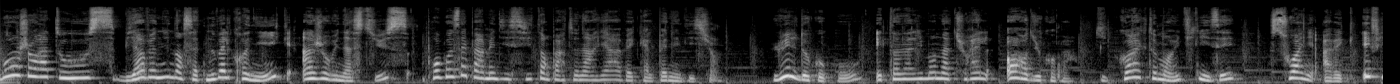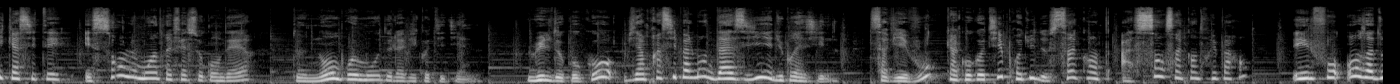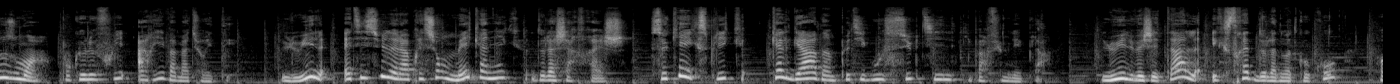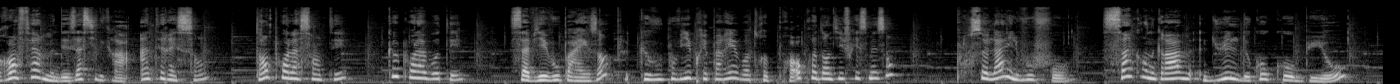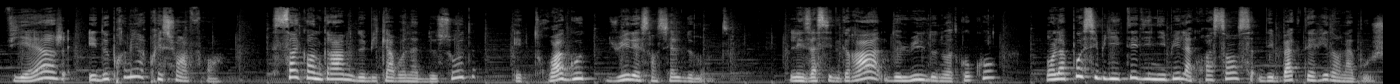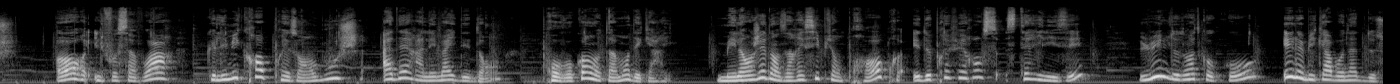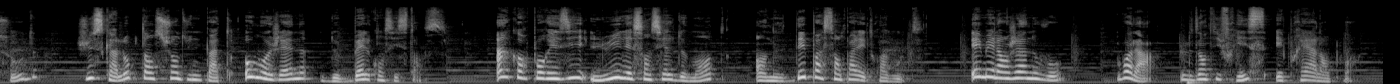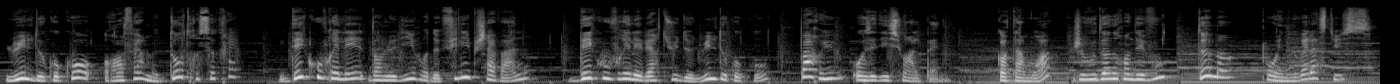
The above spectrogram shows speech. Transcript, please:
Bonjour à tous, bienvenue dans cette nouvelle chronique Un jour une astuce proposée par Medicite en partenariat avec Alpen Edition. L'huile de coco est un aliment naturel hors du commun qui, correctement utilisé, soigne avec efficacité et sans le moindre effet secondaire de nombreux maux de la vie quotidienne. L'huile de coco vient principalement d'Asie et du Brésil. Saviez-vous qu'un cocotier produit de 50 à 150 fruits par an? Et il faut 11 à 12 mois pour que le fruit arrive à maturité. L'huile est issue de la pression mécanique de la chair fraîche, ce qui explique qu'elle garde un petit goût subtil qui parfume les plats. L'huile végétale extraite de la noix de coco renferme des acides gras intéressants tant pour la santé que pour la beauté. Saviez-vous par exemple que vous pouviez préparer votre propre dentifrice maison? Pour cela, il vous faut 50 g d'huile de coco bio, vierge et de première pression à froid, 50 g de bicarbonate de soude et 3 gouttes d'huile essentielle de menthe. Les acides gras de l'huile de noix de coco ont la possibilité d'inhiber la croissance des bactéries dans la bouche. Or, il faut savoir que les microbes présents en bouche adhèrent à l'émail des dents, provoquant notamment des caries. Mélangez dans un récipient propre et de préférence stérilisé l'huile de noix de coco et le bicarbonate de soude jusqu'à l'obtention d'une pâte homogène de belle consistance. Incorporez-y l'huile essentielle de menthe en ne dépassant pas les trois gouttes et mélangez à nouveau. Voilà, le dentifrice est prêt à l'emploi. L'huile de coco renferme d'autres secrets. Découvrez-les dans le livre de Philippe Chavannes, Découvrez les vertus de l'huile de coco, paru aux éditions Alpen. Quant à moi, je vous donne rendez-vous demain pour une nouvelle astuce.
